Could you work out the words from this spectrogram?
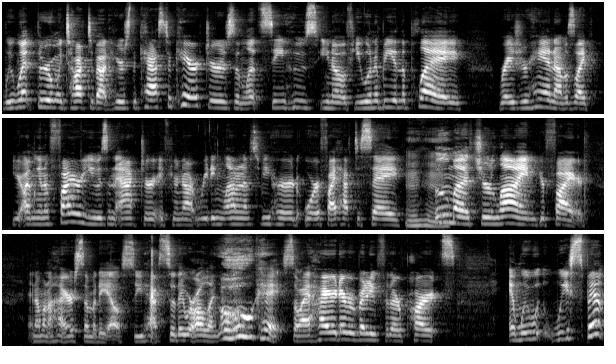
we went through and we talked about here's the cast of characters and let's see who's you know if you want to be in the play raise your hand i was like i'm going to fire you as an actor if you're not reading loud enough to be heard or if i have to say mm-hmm. uma it's your line you're fired. And i'm going to hire somebody else. So you have so they were all like oh okay. So i hired everybody for their parts. And we we spent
